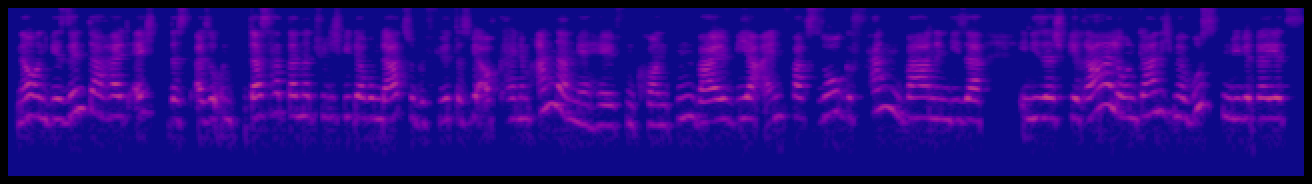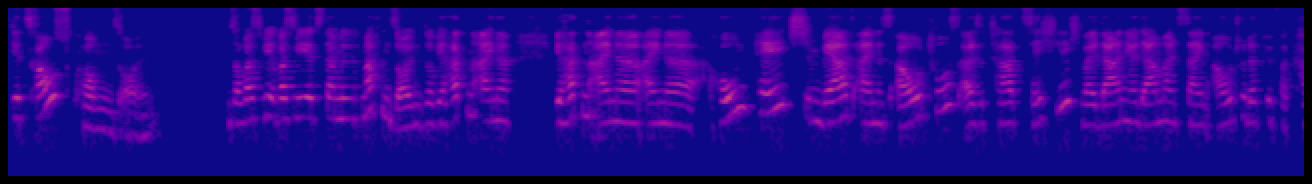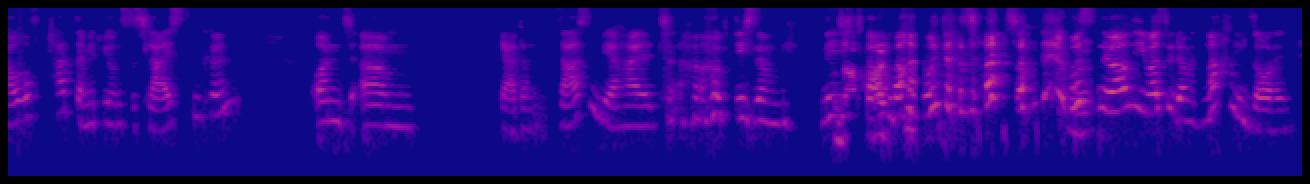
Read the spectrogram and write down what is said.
Ne, und wir sind da halt echt, das, also, und das hat dann natürlich wiederum dazu geführt, dass wir auch keinem anderen mehr helfen konnten, weil wir einfach so gefangen waren in dieser, in dieser Spirale und gar nicht mehr wussten, wie wir da jetzt, jetzt rauskommen sollen. So, was wir, was wir jetzt damit machen sollen. So, wir hatten eine, wir hatten eine, eine Homepage im Wert eines Autos, also tatsächlich, weil Daniel damals sein Auto dafür verkauft hat, damit wir uns das leisten können. Und ähm, ja, dann saßen wir halt auf diesem nicht fahrbaren halt Untersatz und wussten überhaupt nicht, was wir damit machen sollen.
